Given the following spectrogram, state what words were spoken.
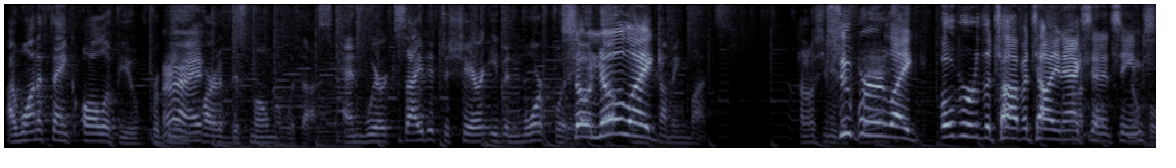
I want to thank all of you for being right. part of this moment with us, and we're excited to share even more footage. So no, like coming months. Super like over the top Italian accent, it seems.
